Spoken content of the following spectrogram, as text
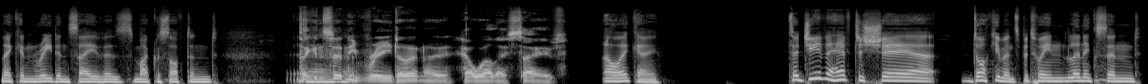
They can read and save as Microsoft and. they can uh, certainly read. I don't know how well they save. Oh, okay. So, do you ever have to share documents between Linux and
